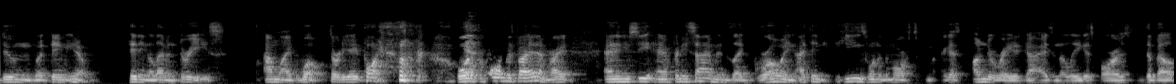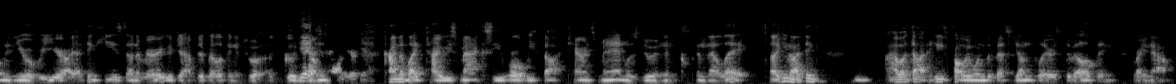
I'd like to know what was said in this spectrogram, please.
doing what Damian, you know, hitting 11 threes I'm like, whoa, 38 points. what a performance by him, right? And then you see Anfernee Simons like growing. I think he's one of the most, I guess, underrated guys in the league as far as development year over year. I, I think he's done a very good job developing into a, a good yeah. young player, yeah. kind of like Tyrese Maxey or what we thought Terrence Mann was doing in, in LA. Like, you know, I think I would thought he's probably one of the best young players developing right now.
